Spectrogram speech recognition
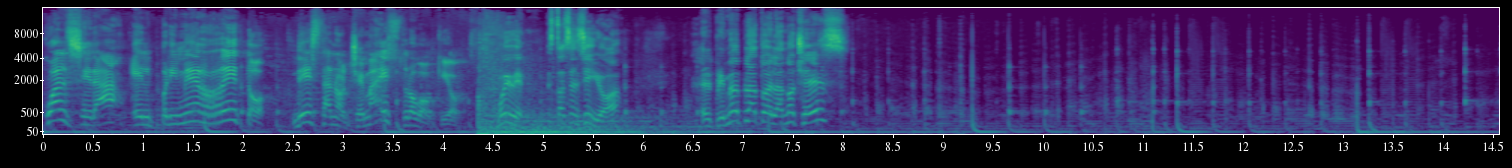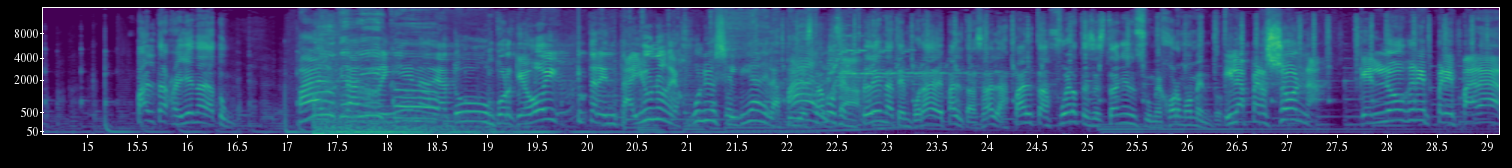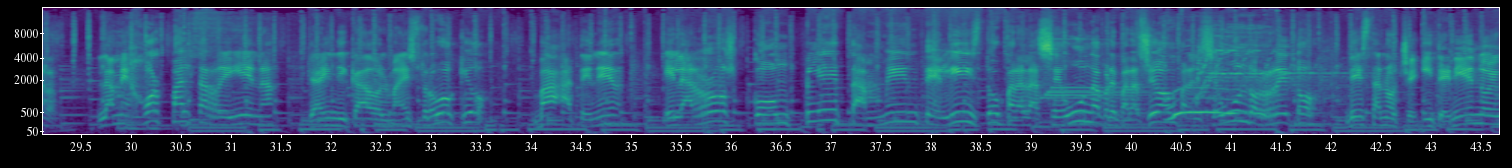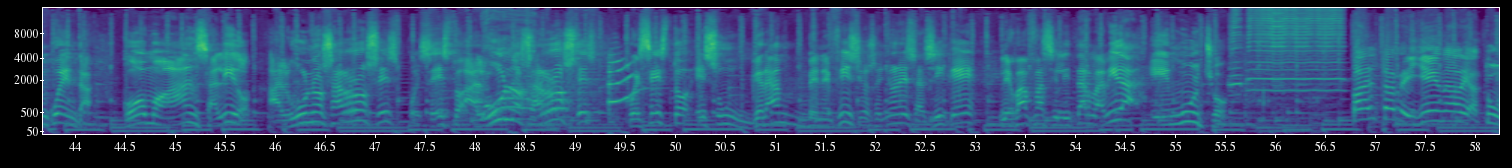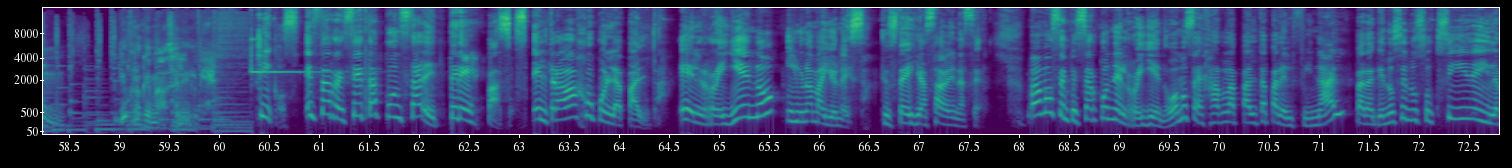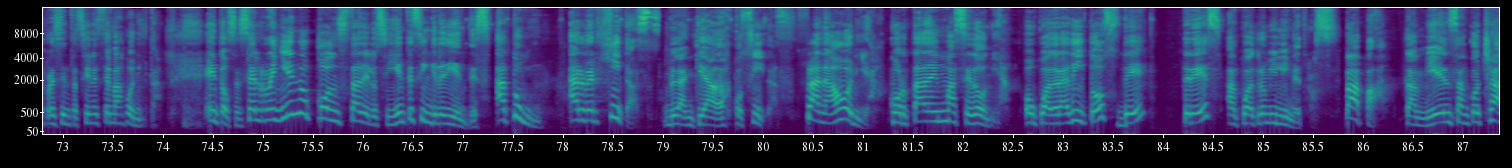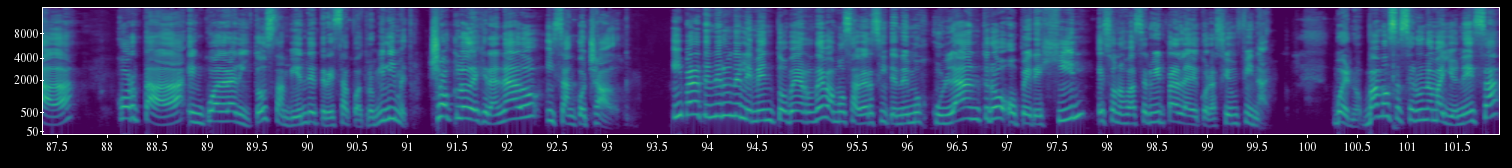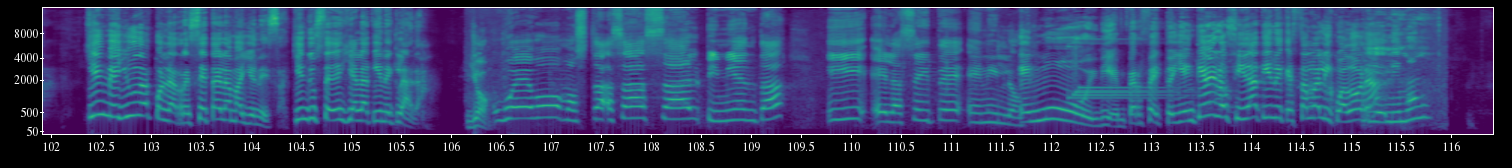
cuál será el primer reto de esta noche, maestro Bocchio. Muy bien, está sencillo, ¿ah? El primer plato de la noche es... Palta rellena de atún. Palta rellena de atún, porque hoy, 31 de julio, es el día de la palta. Y estamos en plena temporada de paltas, ¿ah? Las paltas fuertes están en su mejor momento. Y la persona que logre preparar la mejor palta rellena que ha indicado el maestro Bocchio va a tener el arroz completamente listo para la segunda preparación, para el segundo reto de esta noche. Y teniendo en cuenta cómo han salido algunos arroces, pues esto, algunos arroces, pues esto es un gran beneficio, señores. Así que les va a facilitar la vida y mucho. Palta rellena de atún. Yo creo que me va a salir bien. Chicos, esta receta consta de tres pasos. El trabajo con la palta, el relleno y una mayonesa, que ustedes ya saben hacer. Vamos a empezar con el relleno. Vamos a dejar la palta para el final, para que no se nos oxide y la presentación esté más bonita. Entonces, el relleno consta de los siguientes ingredientes. Atún, arvejitas, blanqueadas, cocidas, zanahoria, cortada en macedonia, o cuadraditos de 3 a 4 milímetros. Papa, también sancochada, cortada en cuadraditos también de 3 a 4 milímetros. Choclo desgranado y sancochado. Y para tener un elemento verde, vamos a ver si tenemos culantro o perejil. Eso nos va a servir para la decoración final. Bueno, vamos a hacer una mayonesa. ¿Quién me ayuda con la receta de la mayonesa? ¿Quién de ustedes ya la tiene clara? Yo. Huevo, mostaza, sal, pimienta y el aceite en hilo. En muy bien, perfecto. ¿Y en qué velocidad tiene que estar la licuadora? ¿Y el limón?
